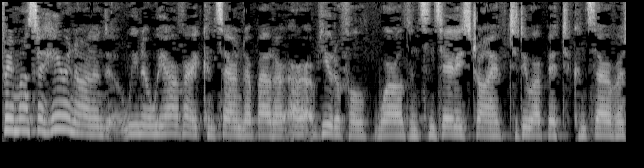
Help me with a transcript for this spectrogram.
Supreme Master, here in Ireland, we know we are very concerned about our, our, beautiful world and sincerely strive to do our bit to conserve it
